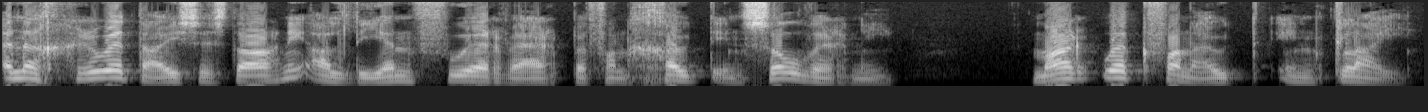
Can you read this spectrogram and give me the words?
In 'n groot huis is daar nie alleen voorwerpe van goud en silwer nie, maar ook van hout en klei.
